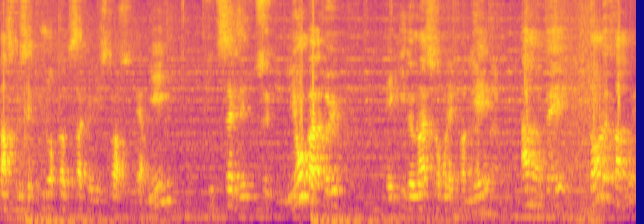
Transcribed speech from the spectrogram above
parce que c'est toujours comme ça que l'histoire se termine, toutes celles et tous ceux qui n'y ont pas cru et qui demain seront les premiers à monter dans le tramway.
